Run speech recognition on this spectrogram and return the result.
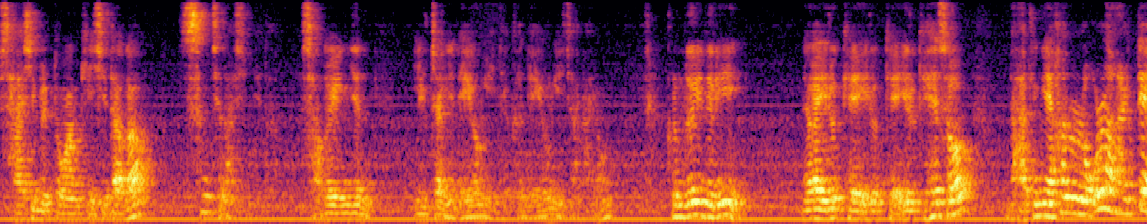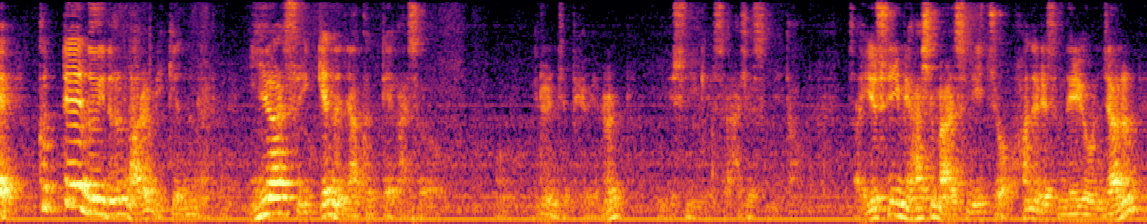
40일 동안 계시다가 승천하십니다. 사도행전 1장의 내용이 이제 그 내용이잖아요. 그럼 너희들이 내가 이렇게 이렇게 이렇게 해서 나중에 하늘로 올라갈 때 그때 너희들은 나를 믿겠느냐 이해할 수 있겠느냐 그때 가서 어, 이런 이제 표현을 예수님께서 하셨습니다. 자 예수님이 하신 말씀이 있죠. 하늘에서 내려온 자는 어,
